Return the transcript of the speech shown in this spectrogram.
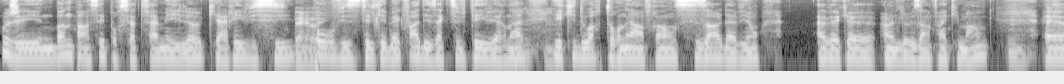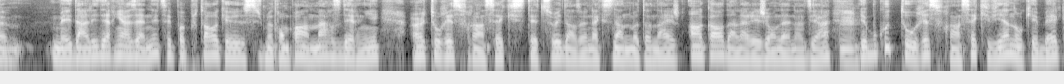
Moi, j'ai une bonne pensée pour cette famille-là qui arrive ici Ben pour oui. visiter le Québec, faire des activités hivernales Mm, et qui doit retourner en France, six heures d'avion avec euh, un de leurs enfants qui manque. Mm. Euh, mais dans les dernières années, pas plus tard que, si je me trompe pas, en mars dernier, un touriste français qui s'était tué dans un accident de motoneige, encore dans la région de la Nodière. Mm. Il y a beaucoup de touristes français qui viennent au Québec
